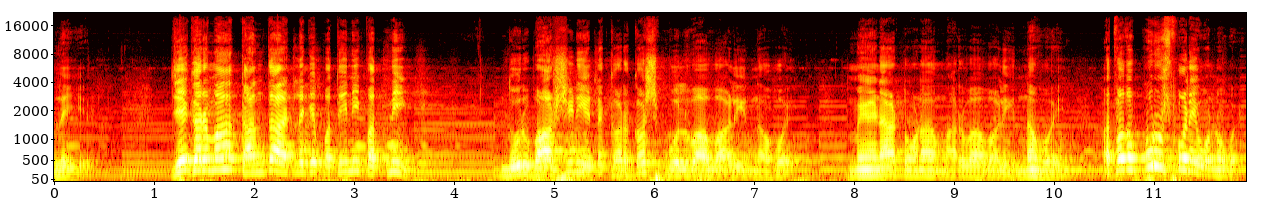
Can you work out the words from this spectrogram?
લઈએ. જે ઘરમાં કાંતા એટલે કે પતિની પત્ની દુર્ભાષિણી એટલે કર્કશ બોલવા વાળી ન હોય, મેણા ટોણા મારવા વાળી ન હોય, અથવા તો પુરુષ પણ એવો ન હોય.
